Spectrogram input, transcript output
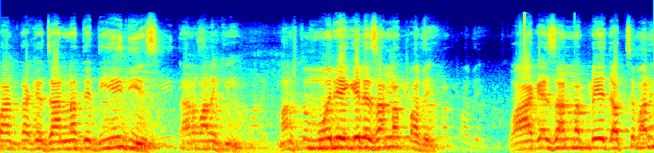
পাক তাকে জান্নাতে দিয়েই দিয়েছে। তার মানে কি? মানুষ তো মরে গেলে জান্নাত পাবে। ও আগে জান্নাত পেয়ে যাচ্ছে মানে?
